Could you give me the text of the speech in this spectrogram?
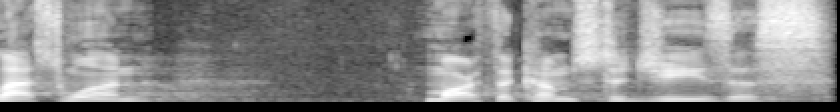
Last one Martha comes to Jesus.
